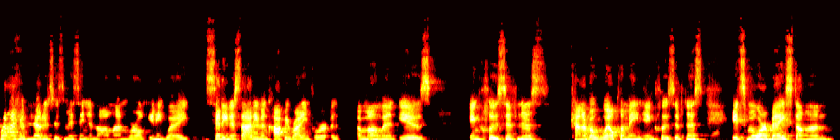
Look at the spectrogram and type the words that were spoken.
what I have noticed is missing in the online world anyway, setting aside even copywriting for a, a moment, is inclusiveness, kind of a welcoming inclusiveness. It's more based on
